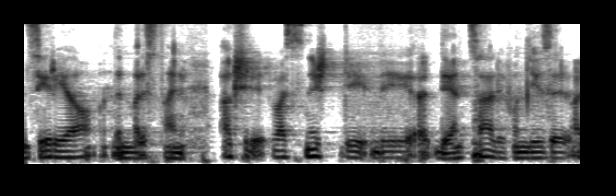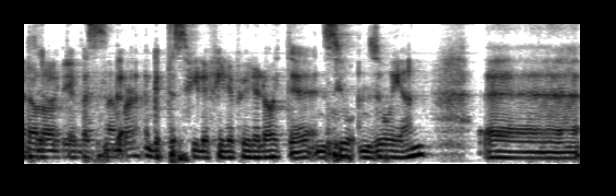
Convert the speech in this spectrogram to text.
In Syria und in Palästina. Actually, ich weiß nicht die, die, die Anzahl von diesen Leuten, aber gibt es viele, viele, viele Leute in, in Syrien, äh,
